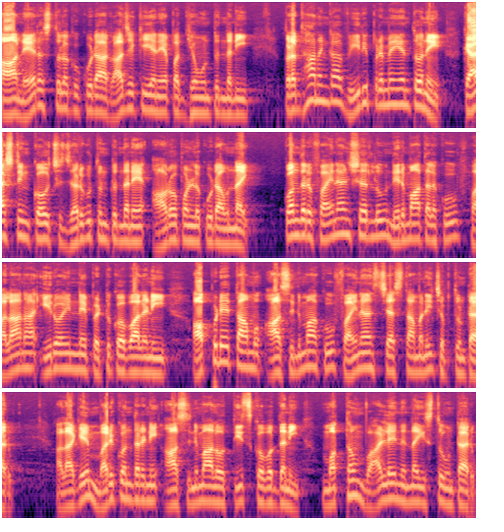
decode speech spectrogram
ఆ నేరస్తులకు కూడా రాజకీయ నేపథ్యం ఉంటుందని ప్రధానంగా వీరి ప్రమేయంతోనే కాస్టింగ్ కోచ్ జరుగుతుంటుందనే ఆరోపణలు కూడా ఉన్నాయి. కొందరు ఫైనాన్షియర్లు నిర్మాతలకు ఫలానా హీరోయిన్నే పెట్టుకోవాలని అప్పుడే తాము ఆ సినిమాకు ఫైనాన్స్ చేస్తామని చెబుతుంటారు. అలాగే మరికొందరిని ఆ సినిమాలో తీసుకోవద్దని మొత్తం వాళ్ళే నిర్ణయిస్తూ ఉంటారు.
